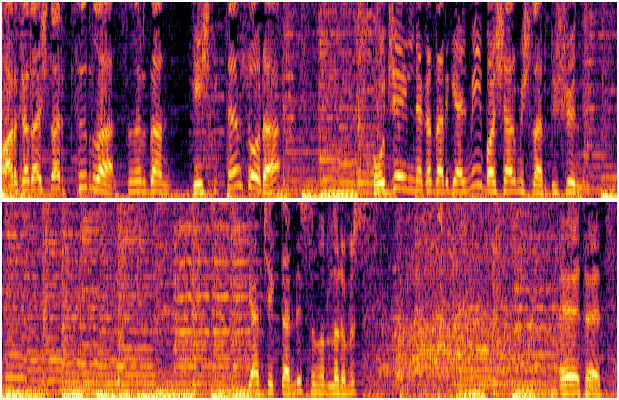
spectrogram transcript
Arkadaşlar tırla sınırdan geçtikten sonra Kocaeli'ne kadar gelmeyi başarmışlar düşün. Gerçekten de sınırlarımız. Evet evet.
